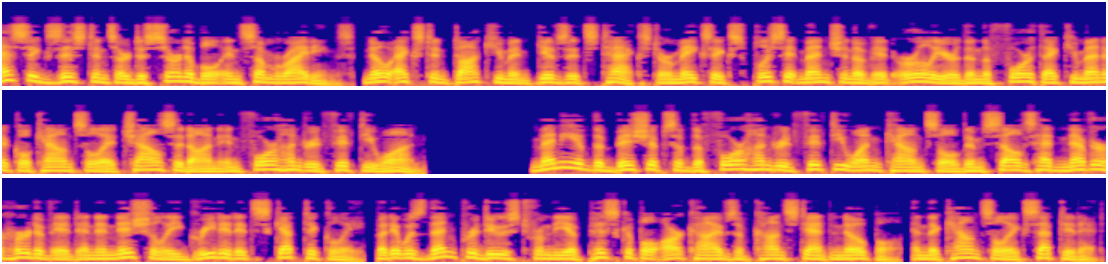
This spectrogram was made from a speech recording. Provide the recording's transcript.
S existence are discernible in some writings, no extant document gives its text or makes explicit mention of it earlier than the Fourth Ecumenical Council at Chalcedon in 451. Many of the bishops of the 451 Council themselves had never heard of it and initially greeted it skeptically, but it was then produced from the episcopal archives of Constantinople, and the Council accepted it,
